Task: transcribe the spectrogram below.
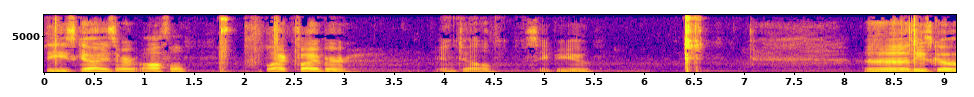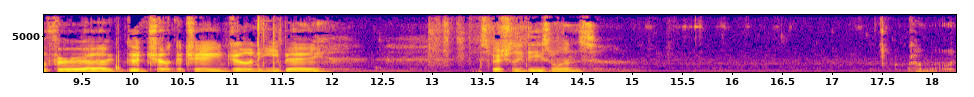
These guys are awful. Black fiber Intel CPU. Uh, these go for a good chunk of change on eBay. Especially these ones. Come on.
